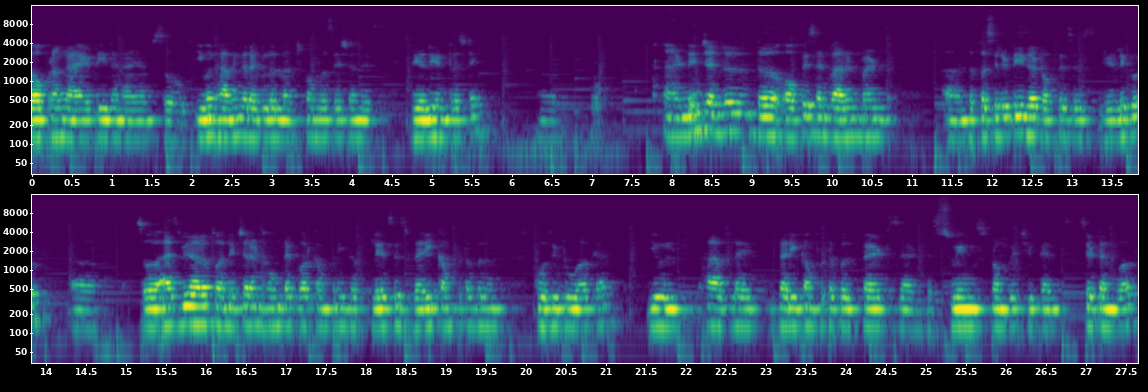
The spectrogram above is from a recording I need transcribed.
top rung IITs and IIMs. So even having a regular lunch conversation is really interesting. Uh, and in general, the office environment and the facilities at office is really good. Uh, so as we are a furniture and home decor company, the place is very comfortable and cozy to work at. You'll have like very comfortable beds and swings from which you can sit and work.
